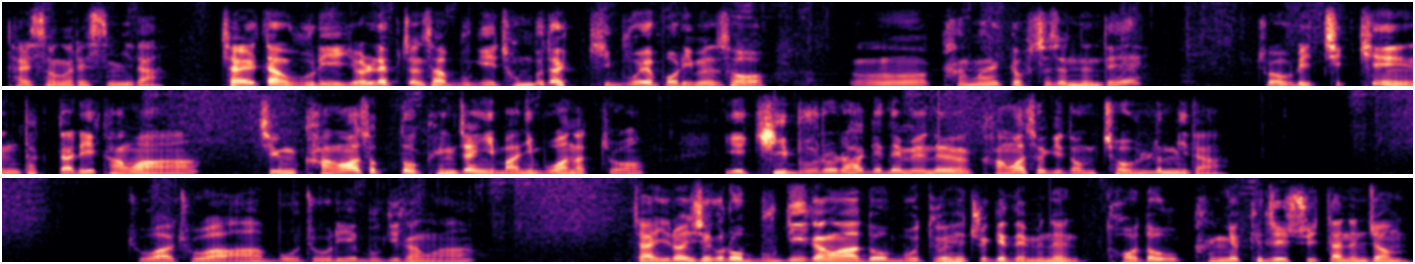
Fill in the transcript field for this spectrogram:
달성을 했습니다. 자 일단 우리 연랩전사 무기 전부 다 기부해버리면서 어 강화할 게 없어졌는데? 좋아 우리 치킨 닭다리 강화 지금 강화석도 굉장히 많이 모아놨죠. 이게 기부를 하게 되면은 강화석이 넘쳐 흐릅니다. 좋아 좋아 모조리 무기 강화 자, 이런 식으로 무기 강화도 모두 해주게 되면은 더더욱 강력해질 수 있다는 점.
